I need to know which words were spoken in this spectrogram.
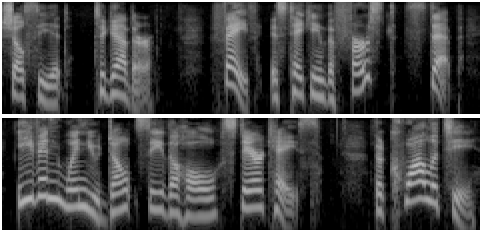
shall see it together. Faith is taking the first step, even when you don't see the whole staircase. The quality,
